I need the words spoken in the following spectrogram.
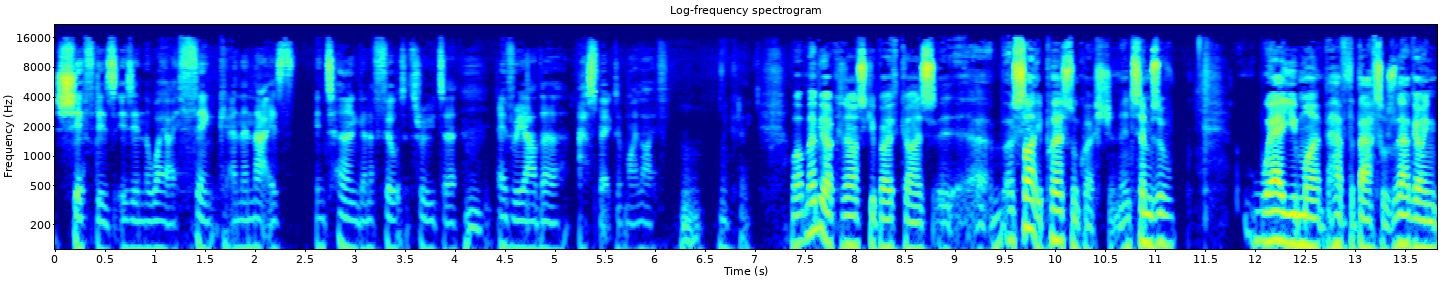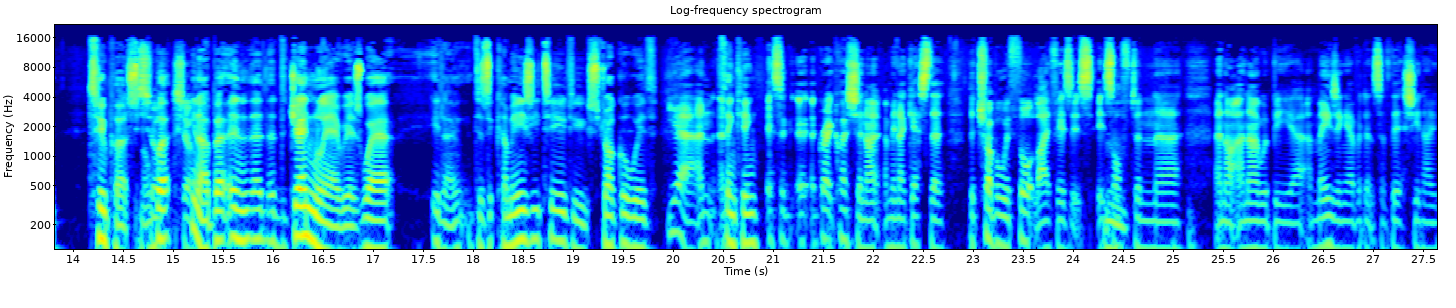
shift is is in the way I think, and then that is in turn going to filter through to every other aspect of my life. Okay. Well, maybe I could ask you both guys uh, a slightly personal question in terms of where you might have the battles without going too personal. Sure, but sure. you know, but in the, the general areas where you know, does it come easy to you? Do you struggle with Yeah, and, and thinking? It's a, a great question. I, I mean, I guess the, the trouble with thought life is it's it's often, uh, and I, and I would be uh, amazing evidence of this. You know,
